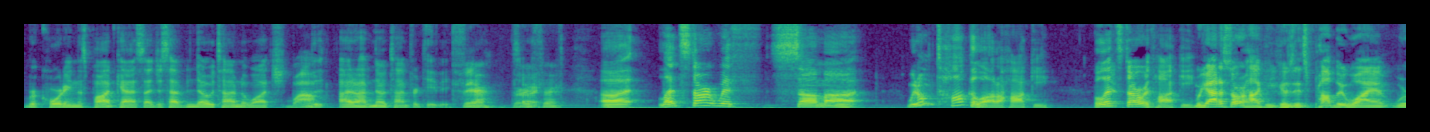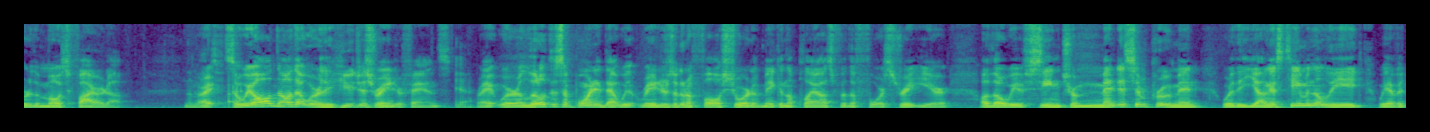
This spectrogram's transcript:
recording this podcast. I just have no time to watch. Wow. the- I don't have no time for TV. Fair, very Sorry. fair. Uh, let's start with some. Uh, we don't talk a lot of hockey, but let's start with hockey. We got to start with hockey because it's probably why we're the most fired up. All right. So we all know that we're the hugest Ranger fans. Yeah. Right. We're a little disappointed that we, Rangers are going to fall short of making the playoffs for the fourth straight year. Although we have seen tremendous improvement. We're the youngest team in the league. We have a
